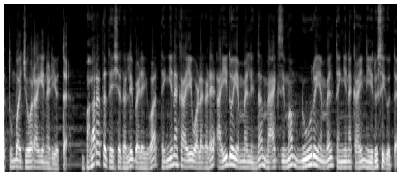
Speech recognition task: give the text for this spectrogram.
ತುಂಬಾ ಜೋರಾಗಿ ನಡೆಯುತ್ತೆ. ಭಾರತ ದೇಶದಲ್ಲಿ ಬೆಳೆಯುವ ತೆಂಗಿನಕಾಯಿ ಒಳಗಡೆ ಐದು ಎಂ ಎಲ್ ಇಂದ ಮ್ಯಾಕ್ಸಿಮಮ್ ನೂರು ಎಂ ಎಲ್ ತೆಂಗಿನಕಾಯಿ ನೀರು ಸಿಗುತ್ತೆ.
